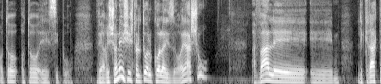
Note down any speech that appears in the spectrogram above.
אותו, אותו אה, סיפור. והראשונים שהשתלטו על כל האזור היה אשור. אבל אה, אה, לקראת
